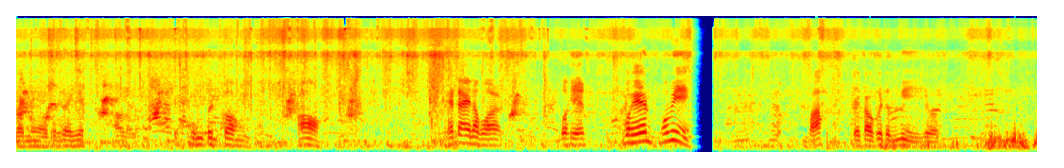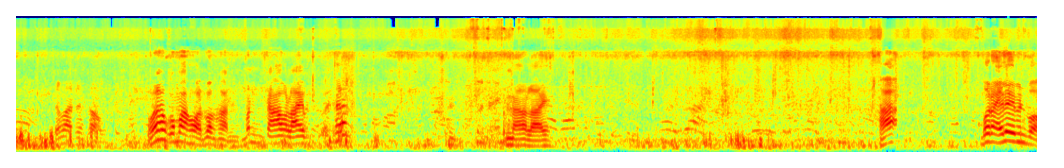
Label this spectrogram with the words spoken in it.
ลัดในเป็นได้เฮ็ดเอาเลยปรุงเป็นกล่องอ๋อเห็นได้แล้วบ่บ่เห็นบ่เห็นบ่มีปะแต่เก่าคือถึงมีอยู่จะมาจังเก่าวันนั้นก็มาหอดบางหันมันดาวหลายมันดาวหลายฮะบ่ได้เลยแมันบ่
